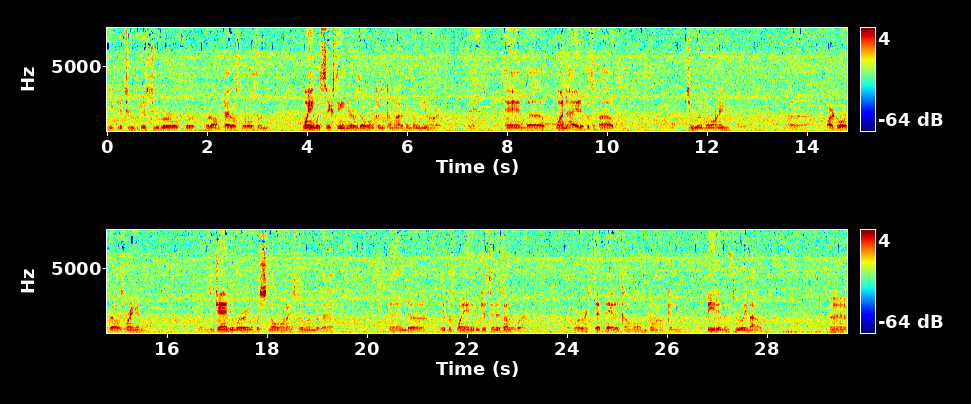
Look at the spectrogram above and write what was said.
the, the two, his two girls were put on pedestals, and Wayne was 16 years old and couldn't come out of his own yard. And uh, one night it was about two in the morning. Uh, our doorbell was ringing. It was in January and it was snowing. I still remember that. And uh, it was Wayne. He was just in his underwear. Where his stepdad had come home drunk and beat him and threw him out. And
